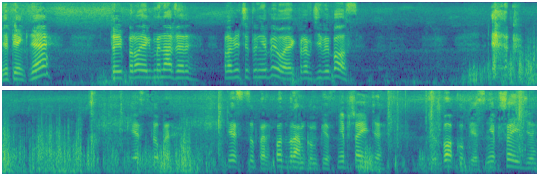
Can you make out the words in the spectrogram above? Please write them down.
Nie pięknie? Ty projekt menadżer prawie cię tu nie było, jak prawdziwy boss. Jest super. Jest super. Pod bramką pies nie przejdzie. Z boku pies nie przejdzie.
